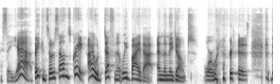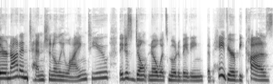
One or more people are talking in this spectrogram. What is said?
They say, Yeah, baking soda sounds great. I would definitely buy that. And then they don't, or whatever it is. They're not intentionally lying to you. They just don't know what's motivating the behavior because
